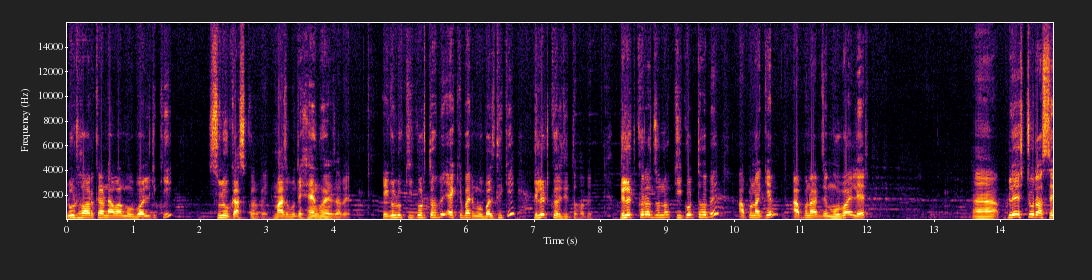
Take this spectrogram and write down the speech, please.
লুট হওয়ার কারণে আমার মোবাইলটি কি? স্লো কাজ করবে, মাঝে মধ্যে হ্যাং হয়ে যাবে। এগুলো কি করতে হবে? একেবারে মোবাইল থেকে ডিলিট করে দিতে হবে। ডিলিট করার জন্য কি করতে হবে? আপনাকে, আপনার যে মোবাইলের প্লে স্টোর আছে,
